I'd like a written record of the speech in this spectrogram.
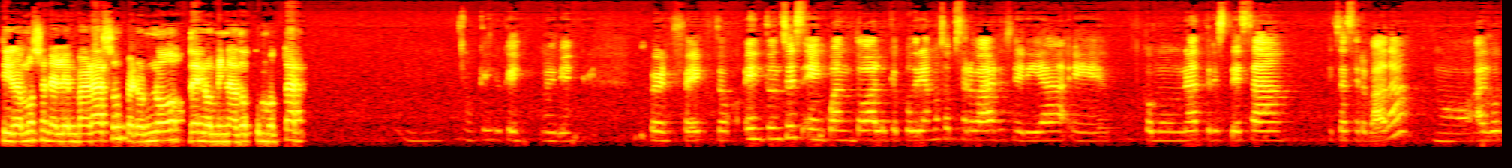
digamos, en el embarazo, pero no denominado como tal. Ok, ok, muy bien. Perfecto. Entonces, en cuanto a lo que podríamos observar, sería como una tristeza exacerbada, como algo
